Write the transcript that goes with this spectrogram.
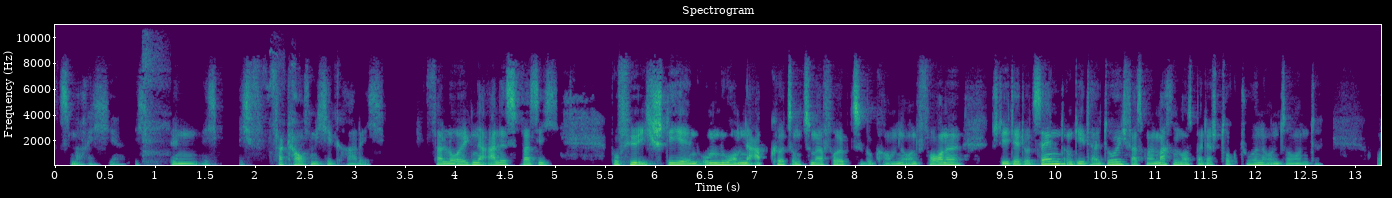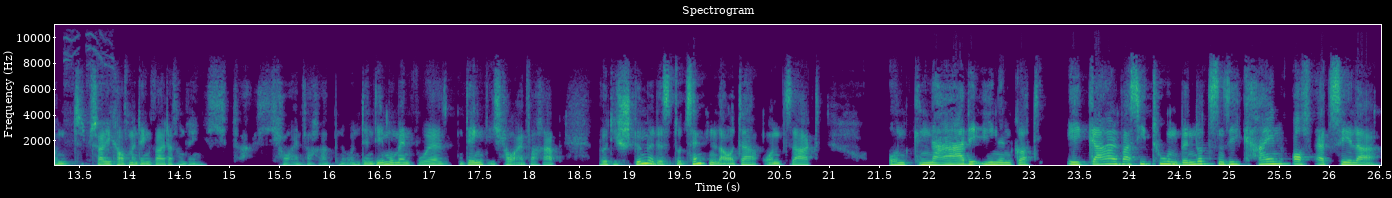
was mache ich hier? Ich bin, ich, ich verkaufe mich hier gerade. Ich verleugne alles, was ich, wofür ich stehe, um nur um eine Abkürzung zum Erfolg zu bekommen. Ne? Und vorne steht der Dozent und geht halt durch, was man machen muss bei der Struktur ne? und so. Und, und Charlie Kaufmann denkt weiter von wegen, ich, ich hau einfach ab. Ne? Und in dem Moment, wo er denkt, ich hau einfach ab, wird die Stimme des Dozenten lauter und sagt, und Gnade ihnen Gott, egal was sie tun, benutzen sie kein Off-Erzähler.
